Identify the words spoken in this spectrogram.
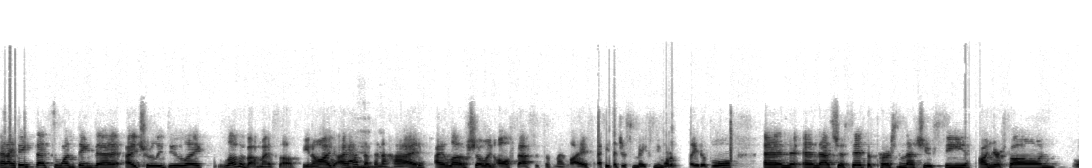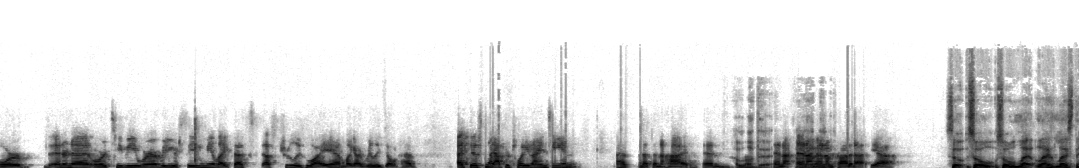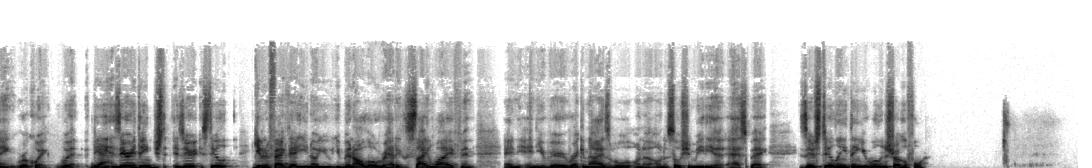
And I think that's one thing that I truly do like love about myself. You know, I, I have mm. nothing to hide. I love showing all facets of my life. I think that just makes me more relatable. And and that's just it. The person that you see on your phone, or the internet or TV, wherever you're seeing me, like that's that's truly who I am. Like I really don't have at this point after 2019, I have nothing to hide. And I love that. And I, and I'm and I'm proud of that. Yeah. So so so last last thing, real quick. What, yeah. you, is there anything? Is there still, given the fact that you know you you've been all over, had an exciting life, and and and you're very recognizable on a on a social media aspect. Is there still anything you're willing to struggle for?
